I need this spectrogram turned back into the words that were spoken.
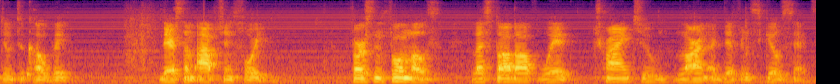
due to COVID, there's some options for you. First and foremost, let's start off with trying to learn a different skill sets.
